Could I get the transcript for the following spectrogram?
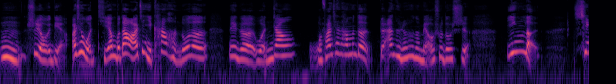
嗯，是有一点，而且我体验不到。而且你看很多的那个文章，我发现他们的对安藤忠雄的描述都是阴冷、清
